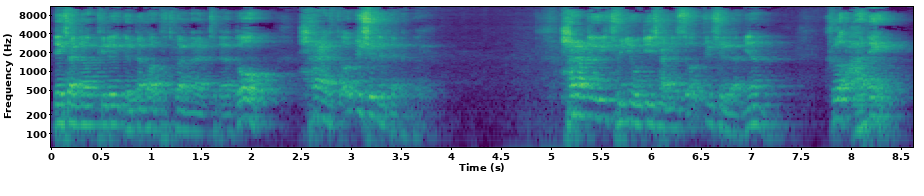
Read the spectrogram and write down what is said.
내 자녀가 비록 여자가 부족한 날지라도 하나님 써주시면 되는 거예요. 하나님의 주님 우리 자녀 써주시려면 그 안에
